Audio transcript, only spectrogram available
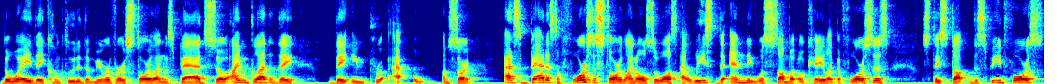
the way they concluded the Mirrorverse storyline was bad. So I'm glad that they they improve. I'm sorry. As bad as the Forces storyline also was, at least the ending was somewhat okay. Like the Forces, they stopped the Speed Force.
